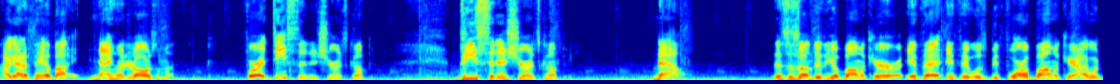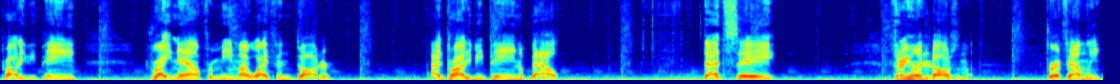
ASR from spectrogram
I got to pay about $900 a month for a decent insurance company. Decent insurance company. Now, this is under the Obamacare era. If that if it was before Obamacare, I would probably be paying right now for me, my wife and daughter. I'd probably be paying about that's say $300 a month for a family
